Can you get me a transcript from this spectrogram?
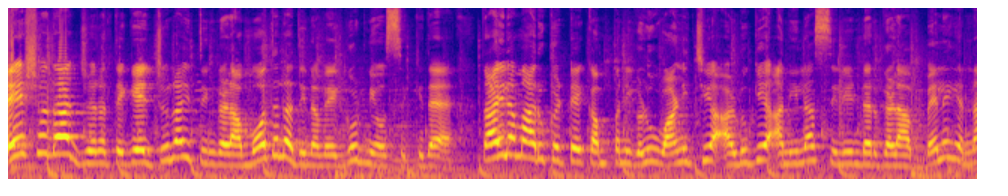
ದೇಶದ ಜನತೆಗೆ ಜುಲೈ ತಿಂಗಳ ಮೊದಲ ದಿನವೇ ಗುಡ್ ನ್ಯೂಸ್ ಸಿಕ್ಕಿದೆ. ತೈಲ ಮಾರುಕಟ್ಟೆ ಕಂಪನಿಗಳು ವಾಣಿಜ್ಯ ಅಡುಗೆ ಅನಿಲ ಸಿಲಿಂಡರ್ಗಳ ಬೆಲೆಯನ್ನ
